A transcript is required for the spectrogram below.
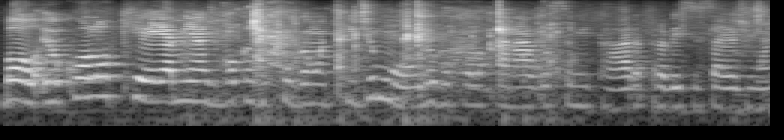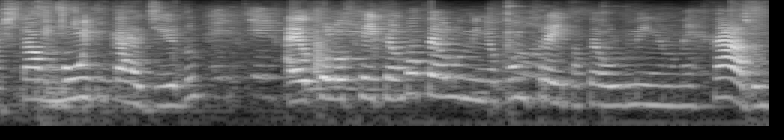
Bom, eu coloquei as minhas bocas do fogão aqui de molho, vou colocar na água sanitária pra ver se sai as mãos. Tá muito encardido. Aí eu coloquei até um papel alumínio, eu comprei papel alumínio no mercado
